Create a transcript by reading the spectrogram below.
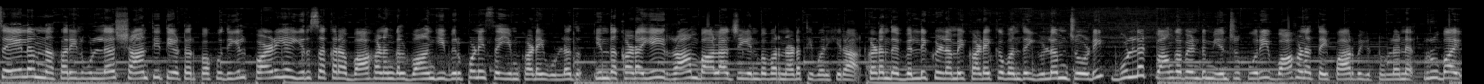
சேலம் நகரில் உள்ள சாந்தி தியேட்டர் பகுதியில் பழைய இருசக்கர வாகனங்கள் வாங்கி விற்பனை செய்யும் கடை உள்ளது. இந்த கடையை ராம் பாலாஜி என்பவர் நடத்தி வருகிறார். கடந்த வெள்ளிக்கிழமை கடைக்கு வந்த இளம் ஜோடி புல்லட் வாங்க வேண்டும் என்று கூறி வாகனத்தை பார்வையிட்டுள்ளனர். ரூபாய்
